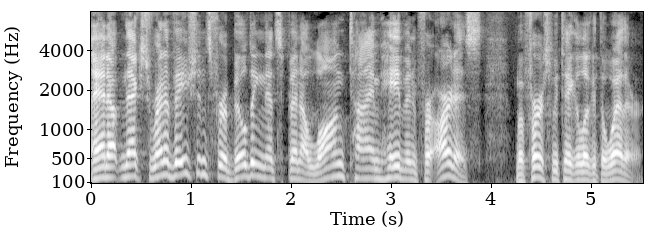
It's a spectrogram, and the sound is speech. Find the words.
And up next, renovations for a building that's been a long time haven for artists. But first, we take a look at the weather.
